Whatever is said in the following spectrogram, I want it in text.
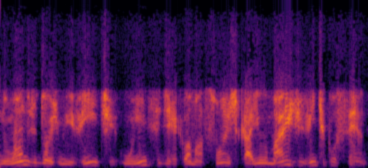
No ano de 2020, o índice de reclamações caiu mais de 20%.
